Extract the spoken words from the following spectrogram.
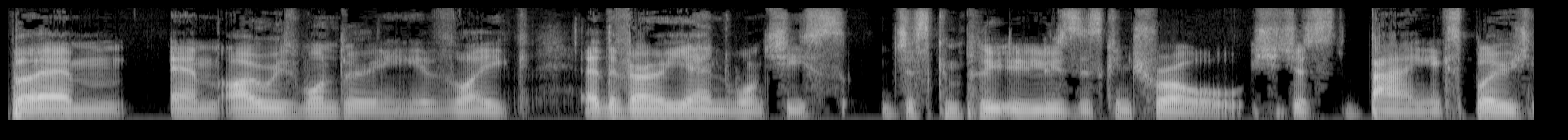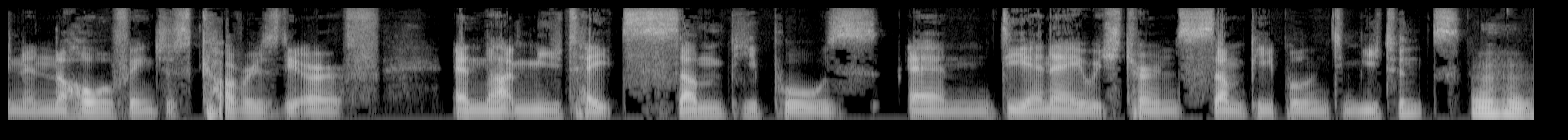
But um um I was wondering if like at the very end once she just completely loses control, she just bang explosion and the whole thing just covers the earth. And that mutates some people's um, DNA, which turns some people into mutants. Mm-hmm.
